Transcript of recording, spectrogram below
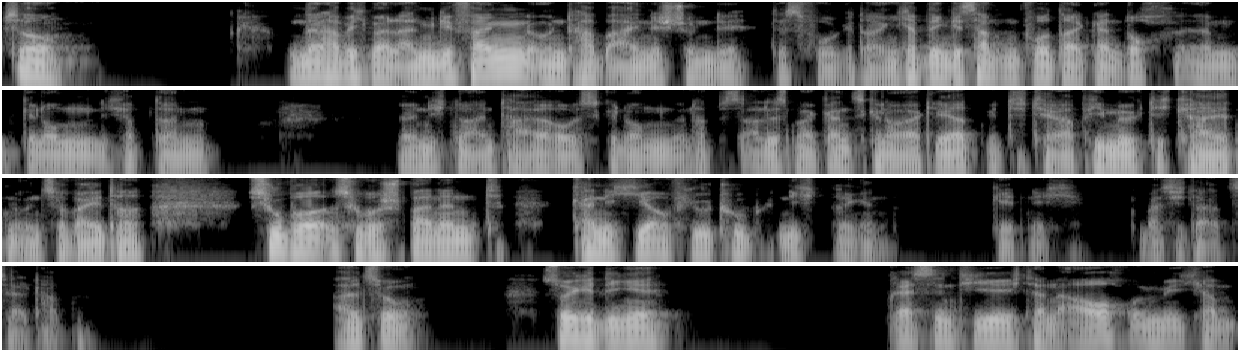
So, und dann habe ich mal angefangen und habe eine Stunde das vorgetragen. Ich habe den gesamten Vortrag dann doch ähm, genommen. Ich habe dann nicht nur einen Teil rausgenommen und habe das alles mal ganz genau erklärt mit Therapiemöglichkeiten und so weiter. Super, super spannend. Kann ich hier auf YouTube nicht bringen. Geht nicht, was ich da erzählt habe. Also, solche Dinge präsentiere ich dann auch und ich habe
